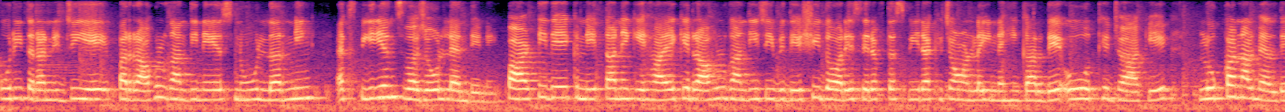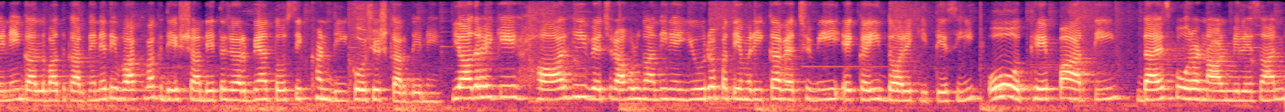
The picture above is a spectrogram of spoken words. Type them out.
ਪੂਰੀ ਤਰ੍ਹਾਂ ਨਿੱਜੀ ਹੈ ਪਰ ਰਾਹੁਲ ਗਾਂਧੀ ਨੇ ਇਸ ਨੂੰ ਲਰਨਿੰਗ ਐਕਸਪੀਰੀਅੰਸ ਵਜੋਂ ਲੈਂਦੇ ਨੇ। ਪਾਰਟੀ ਦੇ ਇੱਕ ਨੇਤਾ ਨੇ ਕਿਹਾ ਹੈ ਕਿ ਰਾਹੁਲ ਗਾਂਧੀ ਜੀ ਵਿਦੇਸ਼ੀ ਦੌਰੇ ਸਿਰਫ ਤਸਵੀਰਾਂ ਖਿਚਾਉਣ ਲਈ ਨਹੀਂ ਕਰਦੇ। ਉਹ ਉੱਥੇ ਜਾ ਕੇ ਲੋਕਾਂ ਨਾਲ ਮਿਲਦੇ ਨੇ, ਗੱਲਬਾਤ ਕਰਦੇ ਨੇ ਤੇ ਵੱਖ-ਵੱਖ ਦੇਸ਼ਾਂ ਦੇ ਤਜਰਬਿਆਂ ਤੋਂ ਸਿੱਖਣ ਦੀ ਕੋਸ਼ਿਸ਼ ਕਰਦੇ ਨੇ। ਯਾਦ ਰਹੇ ਕਿ ਹਾਲ ਹੀ ਵਿੱਚ ਰਾਹੁਲ ਗਾਂਧੀ ਨੇ ਯੂਰਪ ਅਤੇ ਅਮਰੀਕਾ ਵਿੱਚ ਵੀ ਇਹ ਕਈ ਦੌਰੇ ਕੀਤੇ ਸੀ। ਉਹ ਉੱਥੇ ਭਾਰਤੀ ਡਾਇਸਪੋਰਾ ਨਾਲ ਮਿਲੇ ਸਨ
